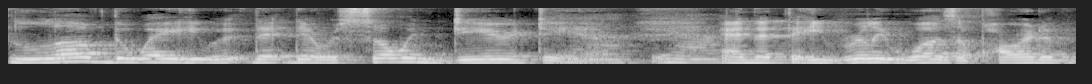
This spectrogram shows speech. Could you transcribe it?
loved the way he was. That they were so endeared to him, yeah. and that he really was a part of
